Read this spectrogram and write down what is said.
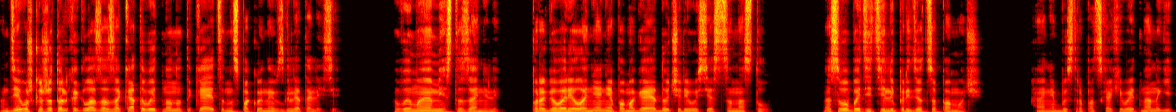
Девушка же только глаза закатывает, но натыкается на спокойный взгляд Олеси. «Вы мое место заняли», — проговорила няня, помогая дочери усесться на стул. Освободить или придется помочь. Аня быстро подскакивает на ноги,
